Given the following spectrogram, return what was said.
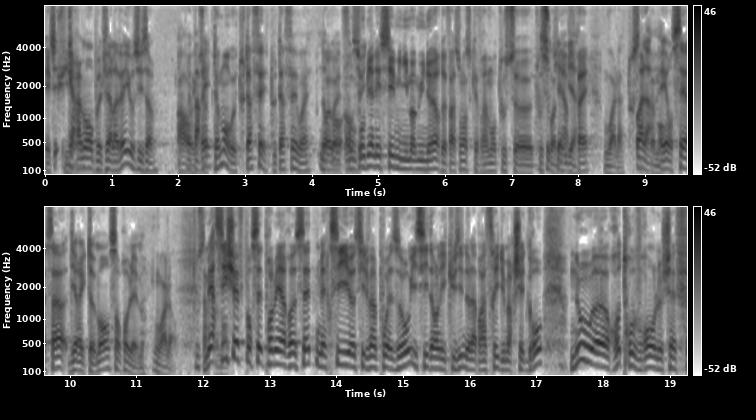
Et puis, carrément, on peut le faire la veille aussi, ça. Ah, Préparer. exactement, ouais, tout à fait, tout à fait, ouais. Donc, Ouais, ouais. en- Faut, ensuite- faut bien laisser minimum une heure de façon à ce que vraiment tout, se- tout soit bien, bien. frais. Voilà, tout Voilà, simplement. et on sert ça directement, sans problème. Voilà, tout. Merci chef pour cette première recette. Merci euh, Sylvain Poiseau, ici dans les cuisines de la brasserie du marché de Gros. Nous euh, retrouverons le chef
